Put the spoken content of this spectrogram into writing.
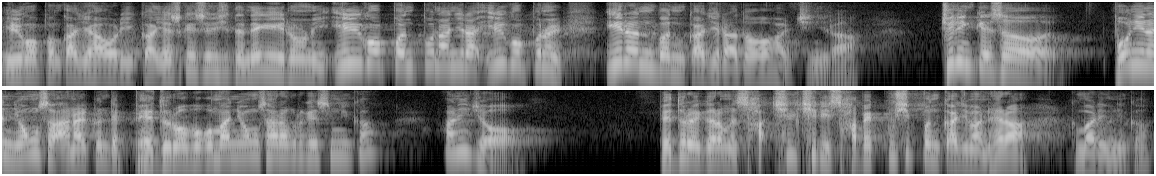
일곱 번까지 하오리까 예수께서 이르시되 내게 이르노니 일곱 번뿐 아니라 일곱 번을 일흔 번까지라도 할지니라. 주님께서 본인은 용서 안 할 건데 베드로 보고만 용서하라 그러겠습니까? 아니죠. 베드로에게 그러면 77이 490번까지만 해라 그 말입니까?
